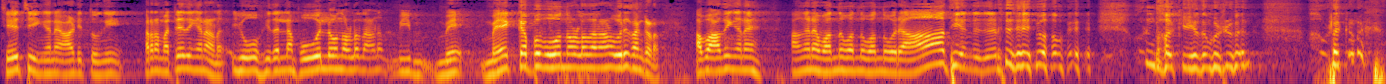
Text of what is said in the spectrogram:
ചേച്ചി ഇങ്ങനെ ആടി തൂങ്ങി കാരണം മറ്റേത് ഇങ്ങനെയാണ് അയ്യോ ഇതെല്ലാം പോവല്ലോ എന്നുള്ളതാണ്. ഈ മേക്കപ്പ് പോകുന്നുള്ളതാണ് ഒരു സങ്കടം. അപ്പൊ അതിങ്ങനെ അങ്ങനെ വന്ന് വന്ന് വന്ന് ഒരാധി അങ്ങ് കയറി ഉണ്ടാക്കിയത് മുഴുവൻ അവിടെ കിടക്കും.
